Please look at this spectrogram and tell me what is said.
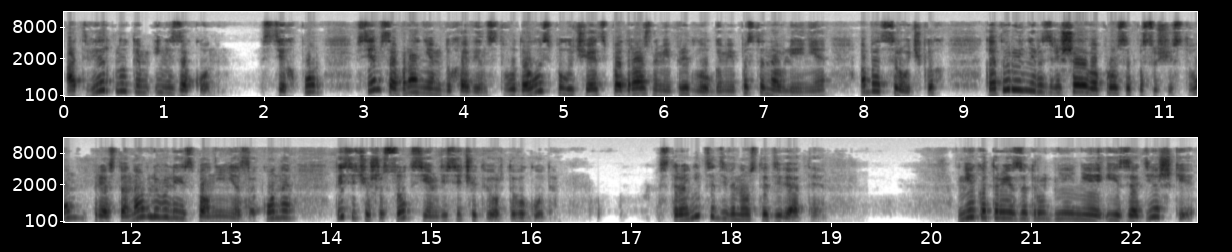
отвергнутым и незаконным. С тех пор всем собраниям духовенства удалось получать под разными предлогами постановления об отсрочках, которые, не разрешая вопросы по существу, приостанавливали исполнение закона 1674 года. Страница 99. Некоторые затруднения и задержки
